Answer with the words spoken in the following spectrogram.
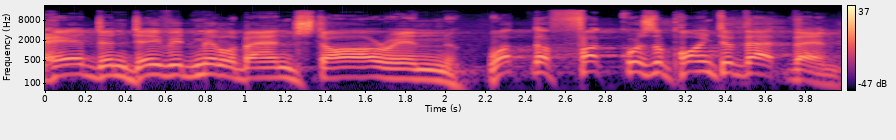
Ed and David Miliband star in What the Fuck Was the Point of That Then?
